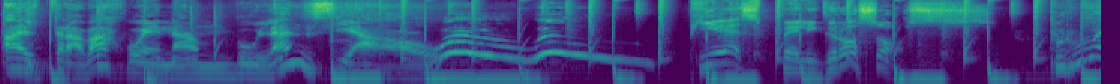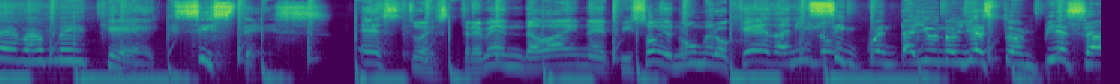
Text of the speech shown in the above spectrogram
Al trabajo en ambulancia. Pies peligrosos. Pruébame que existes. Esto es Tremenda Vaina, episodio número ¿qué, Danilo? 51 y esto empieza...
